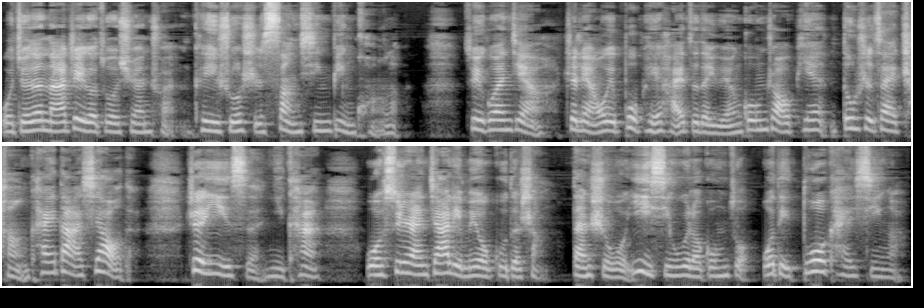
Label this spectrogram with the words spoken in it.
我觉得拿这个做宣传可以说是丧心病狂了。最关键啊，这两位不陪孩子的员工照片都是在敞开大笑的，这意思你看，我虽然家里没有顾得上，但是我一心为了工作，我得多开心啊！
